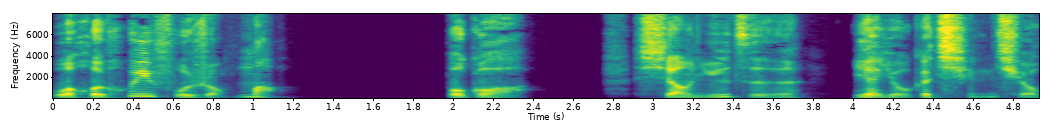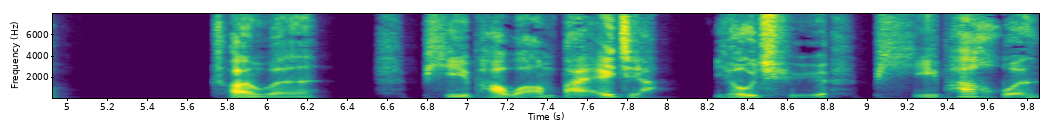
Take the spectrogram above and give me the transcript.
我会恢复容貌。不过，小女子也有个请求，传闻。”琵琶王白家有曲《琵琶魂》，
